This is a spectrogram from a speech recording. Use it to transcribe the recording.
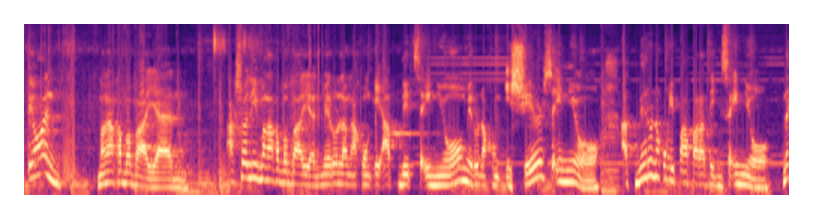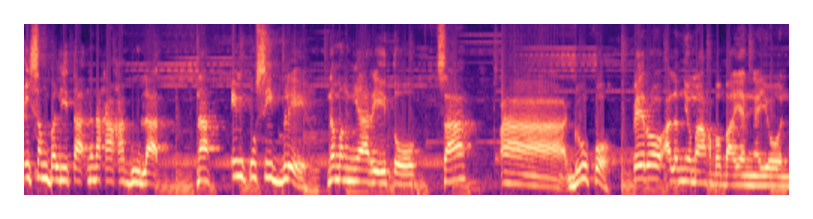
Yun, mga kababayan. Actually, mga kababayan, meron lang akong i-update sa inyo, meron akong i-share sa inyo, at meron akong ipaparating sa inyo na isang balita na nakakagulat, na imposible na mangyari ito sa ah, grupo. Pero alam nyo mga kababayan ngayon,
